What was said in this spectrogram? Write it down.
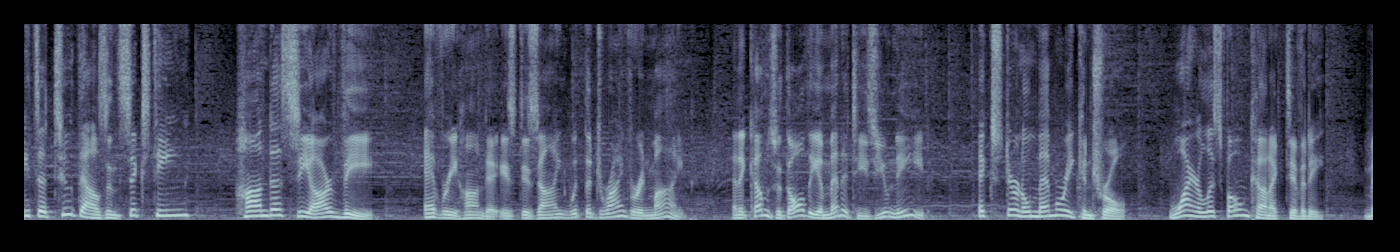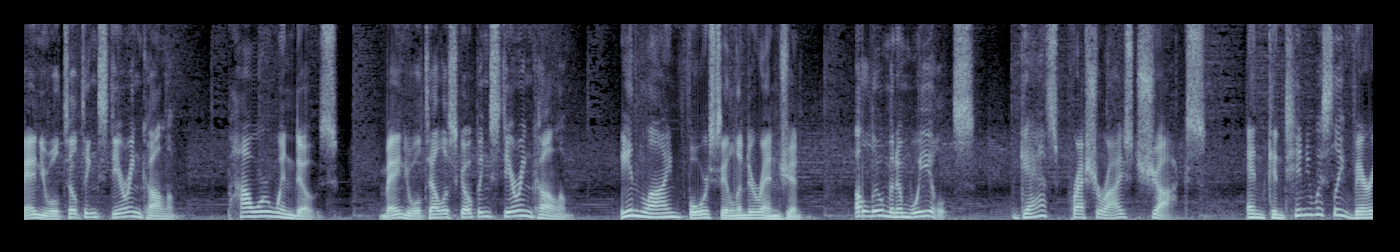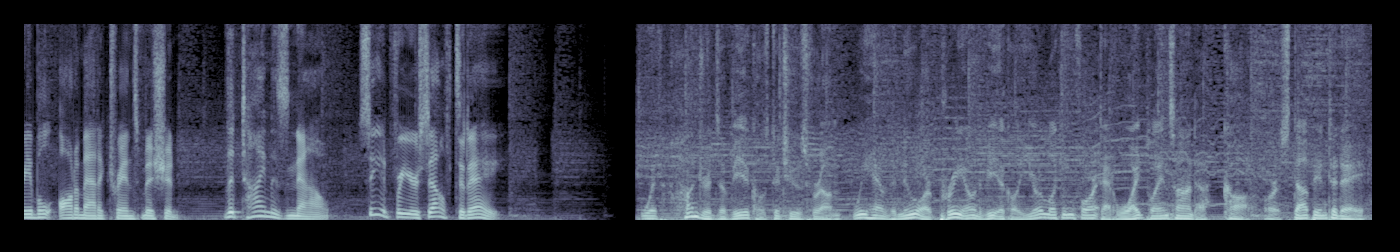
It's a 2016 Honda CRV. Every Honda is designed with the driver in mind, and it comes with all the amenities you need. External memory control, wireless phone connectivity, manual tilting steering column, power windows, manual telescoping steering column, inline four-cylinder engine, aluminum wheels, gas pressurized shocks, and continuously variable automatic transmission. The time is now. See it for yourself today. With hundreds of vehicles to choose from, we have the new or pre-owned vehicle you're looking for at White Plains Honda. Call or stop in today.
